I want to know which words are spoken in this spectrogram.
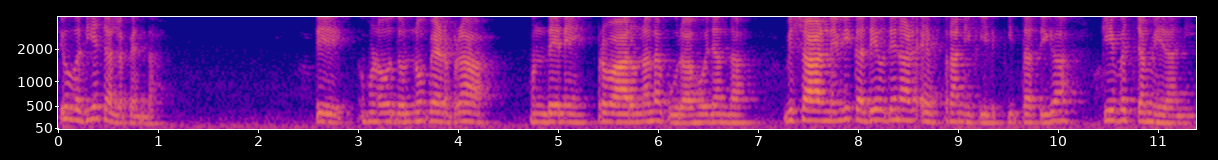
ਤੇ ਉਹ ਵਧੀਆ ਚੱਲ ਪੈਂਦਾ। ਤੇ ਹੁਣ ਉਹ ਦੋਨੋਂ ਭੈਣ ਭਰਾ ਹੁੰਦੇ ਨੇ, ਪਰਿਵਾਰ ਉਹਨਾਂ ਦਾ ਪੂਰਾ ਹੋ ਜਾਂਦਾ। ਵਿਸ਼ਾਲ ਨੇ ਵੀ ਕਦੇ ਉਹਦੇ ਨਾਲ ਇਸ ਤਰ੍ਹਾਂ ਨਹੀਂ ਫੀਲ ਕੀਤਾ ਸੀਗਾ ਕਿ ਇਹ ਬੱਚਾ ਮੇਰਾ ਨਹੀਂ।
